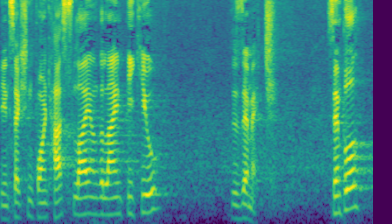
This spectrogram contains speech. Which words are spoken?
the intersection point has to lie on the line PQ this is MH simple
